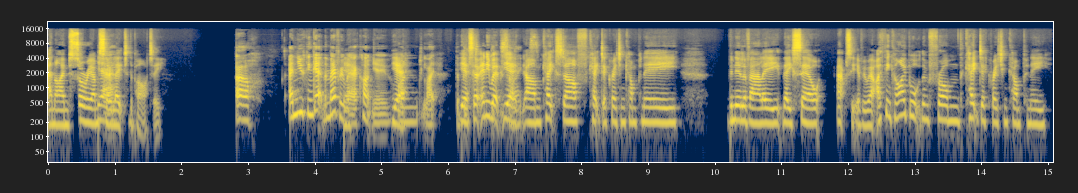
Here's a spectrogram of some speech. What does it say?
and I'm sorry I'm so late to the party. oh, and you can get them everywhere, can't you? Yeah. On like the yeah. big- So anyway, yeah, sites. um, cake stuff, cake decorating company, Vanilla Valley. They sell absolutely everywhere. I think I bought them from the cake decorating company.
